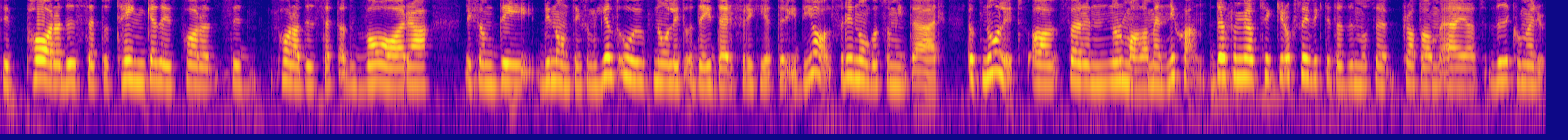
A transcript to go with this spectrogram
Det är ett paradissätt att tänka, det är ett paradis, paradissätt att vara. Liksom det, det är någonting som är helt ouppnåeligt och det är därför det heter ideal. För det är något som inte är uppnåeligt av, för den normala människan. Det som jag tycker också är viktigt att vi måste prata om är ju att vi kommer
